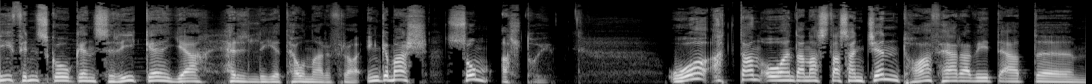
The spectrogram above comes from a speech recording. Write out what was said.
I Finnskogens rike, ja, herlige tøvnar fra Ingemars, som alltid. Og attan og enda nasta sanjen, ta færa vid at uh,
